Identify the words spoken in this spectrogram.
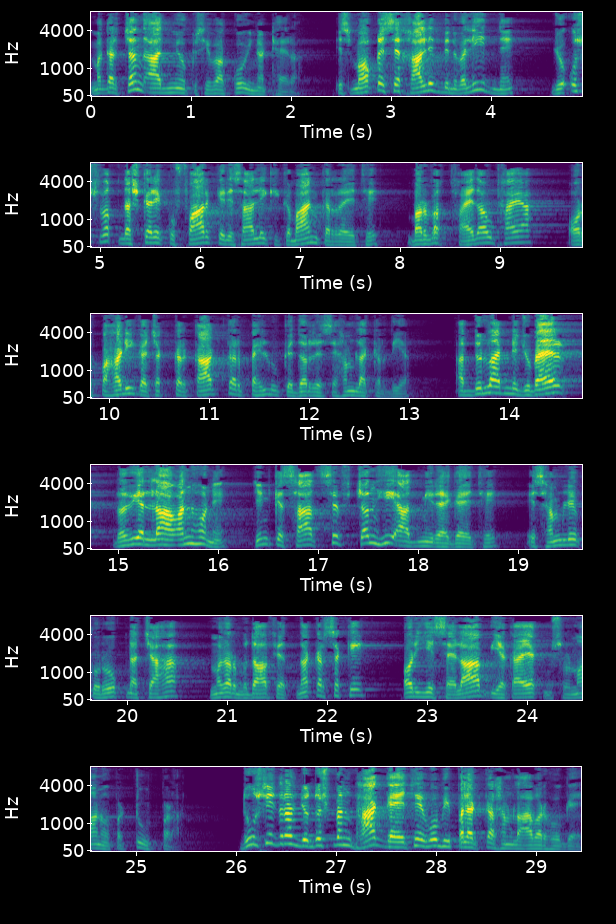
مگر چند آدمیوں کے سوا کوئی نہ ٹھہرا۔ اس موقع سے خالد بن ولید نے جو اس وقت لشکر کفار کے رسالے کی کمان کر رہے تھے، بر وقت فائدہ اٹھایا اور پہاڑی کا چکر کاٹ کر پہلو کے درے سے حملہ کر دیا۔ عبداللہ ابن جبیر رضی اللہ عنہ نے جن کے ساتھ صرف چند ہی آدمی رہ گئے تھے، اس حملے کو روکنا چاہا، مگر مدافعت نہ کر سکے اور یہ سیلاب یکایک مسلمانوں پر ٹوٹ پڑا۔ دوسری طرف جو دشمن بھاگ گئے تھے، وہ بھی پلٹ کر حملہ آور ہو گئے۔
